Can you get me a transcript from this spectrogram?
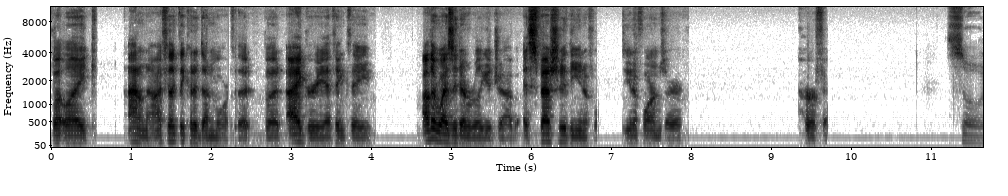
but like I don't know. I feel like they could have done more with it. But I agree. I think they otherwise they did a really good job, especially the uniforms. The uniforms are perfect. So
